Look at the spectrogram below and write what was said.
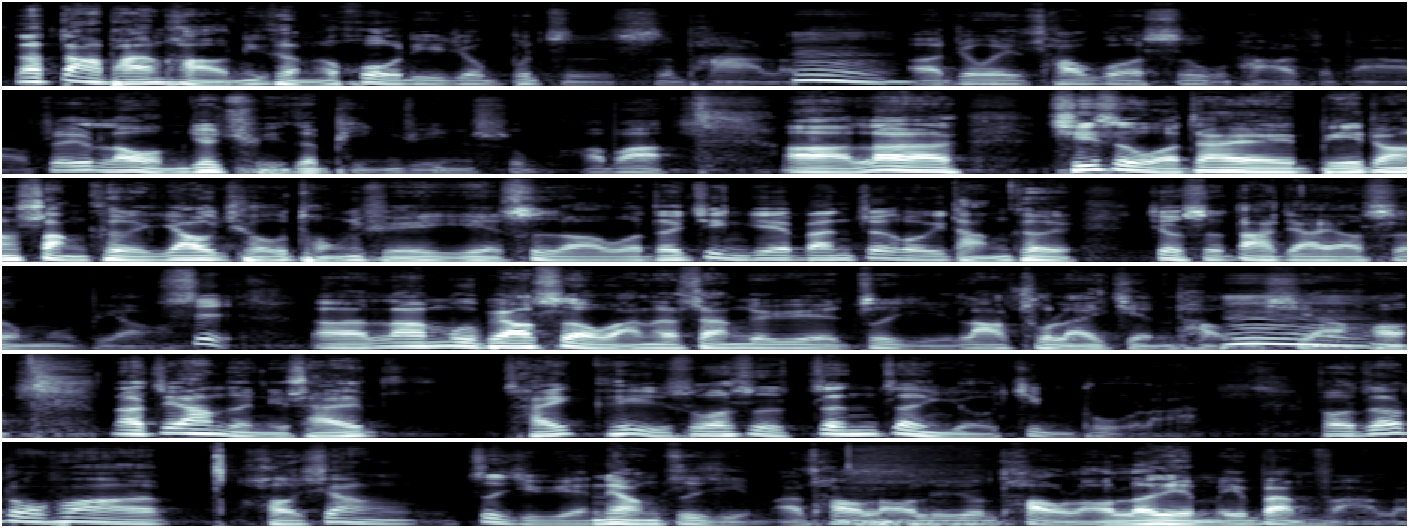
那大盘好。你可能获利就不止十趴了，嗯啊，就会超过十五趴、二十趴，所以那我们就取一个平均数，好不好？啊，那其实我在别端上课要求同学也是啊，我的进阶班最后一堂课就是大家要设目标，是呃，那目标设完了三个月自己拉出来检讨一下哈，那这样子你才才可以说是真正有进步了，否则的话好像。自己原谅自己嘛，套牢了就套牢了，也没办法了。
